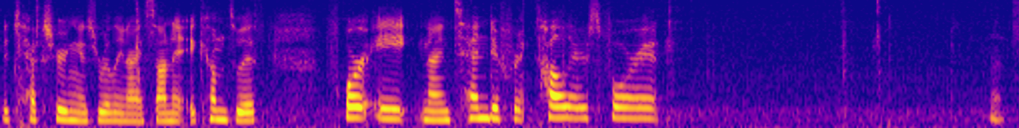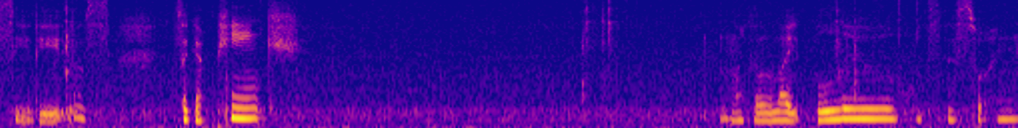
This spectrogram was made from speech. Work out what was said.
The texturing is really nice on it. It comes with 4, 8, 9, 10 different colors for it. Let's see these. It's like a pink. Like a light blue. What's this one?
